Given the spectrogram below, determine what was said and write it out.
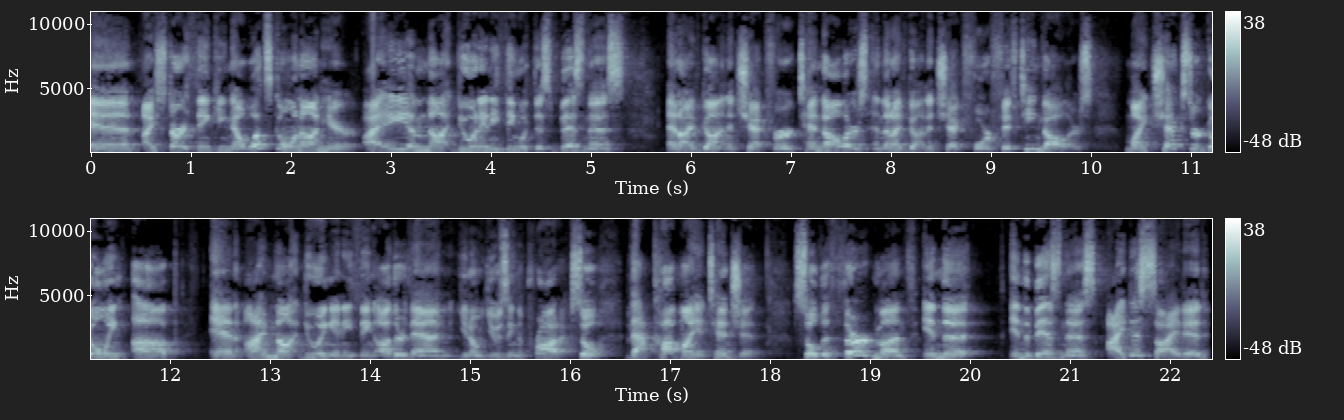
and I start thinking now what's going on here? I am not doing anything with this business and I've gotten a check for $10 and then I've gotten a check for $15 my checks are going up and I'm not doing anything other than you know using the product. So that caught my attention. So the third month in the in the business, I decided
